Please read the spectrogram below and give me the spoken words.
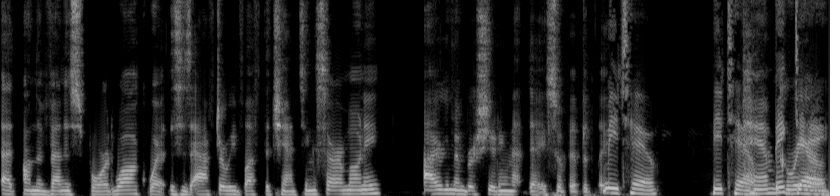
at, on the Venice boardwalk, where this is after we've left the chanting ceremony, I remember shooting that day so vividly. me too me too Pam big Grier day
